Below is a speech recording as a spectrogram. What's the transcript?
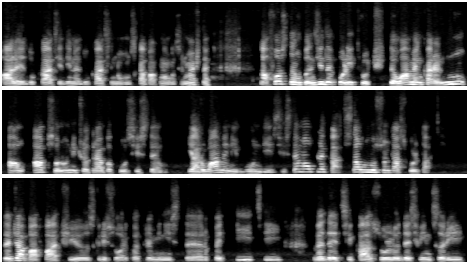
ale Educației, din Educație, nu îmi scap acum cum se numește, a fost împânzit de politruci, de oameni care nu au absolut nicio treabă cu sistemul. Iar oamenii buni din sistem au plecat sau nu sunt ascultați. Degeaba faci scrisori către minister, petiții, vedeți cazul desfințării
